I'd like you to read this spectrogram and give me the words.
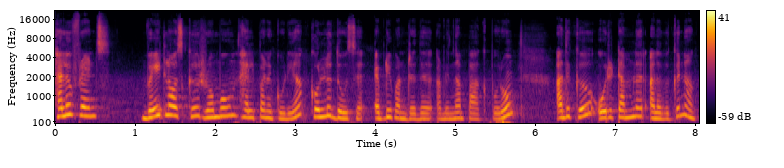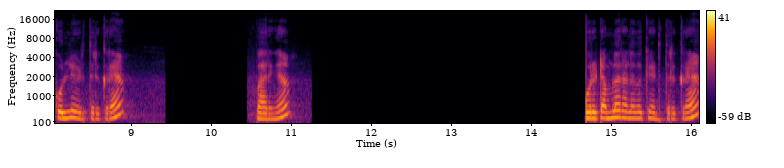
ஹலோ ஃப்ரெண்ட்ஸ் வெயிட் லாஸ்க்கு ரொம்பவும் ஹெல்ப் பண்ணக்கூடிய கொள்ளு தோசை எப்படி பண்ணுறது அப்படின்னு தான் பார்க்க போகிறோம் அதுக்கு ஒரு டம்ளர் அளவுக்கு நான் கொள்ளு எடுத்துருக்கிறேன். பாருங்கள் ஒரு டம்ளர் அளவுக்கு எடுத்துருக்கிறேன்.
